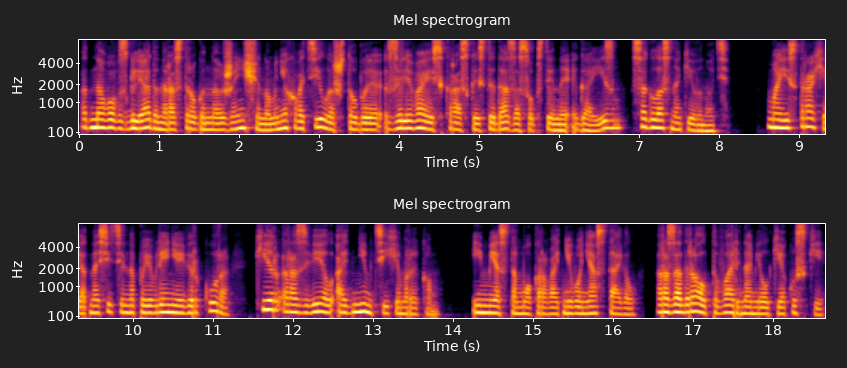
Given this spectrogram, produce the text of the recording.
Одного взгляда на растроганную женщину мне хватило, чтобы, заливаясь краской стыда за собственный эгоизм, согласно кивнуть. Мои страхи относительно появления Веркура Кир развеял одним тихим рыком. И места мокрого от него не оставил, разодрал тварь на мелкие куски.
